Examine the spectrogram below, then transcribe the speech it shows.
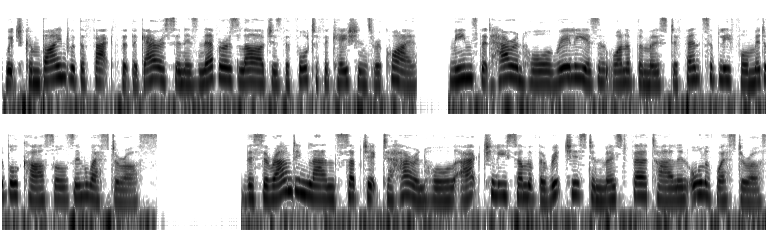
which combined with the fact that the garrison is never as large as the fortifications require, means that Harrenhal really isn't one of the most defensively formidable castles in Westeros. The surrounding lands subject to Harrenhal are actually some of the richest and most fertile in all of Westeros,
